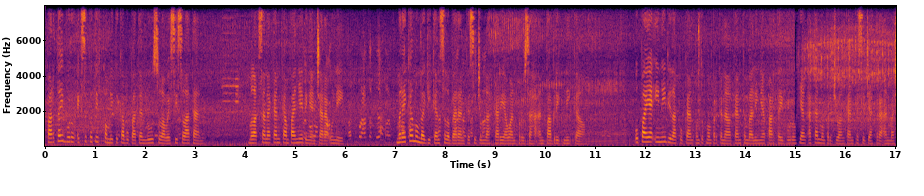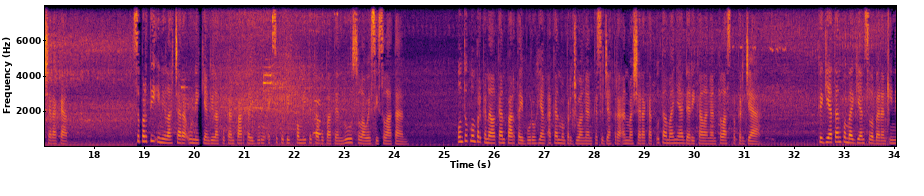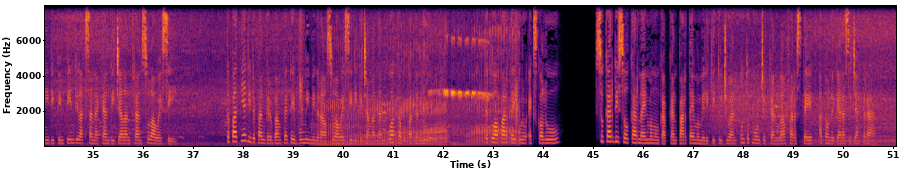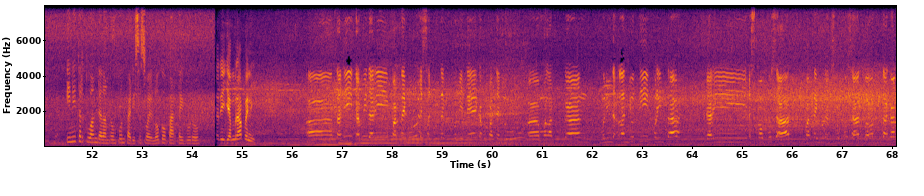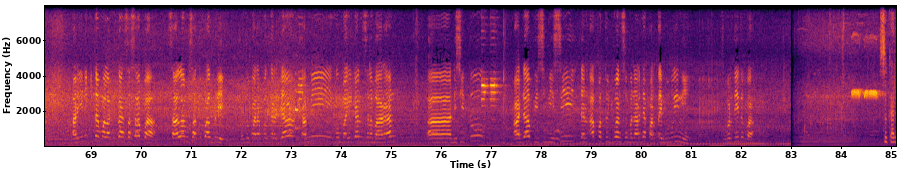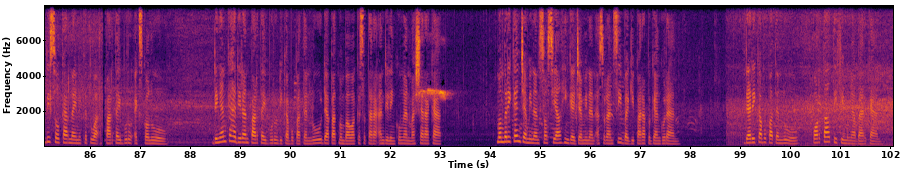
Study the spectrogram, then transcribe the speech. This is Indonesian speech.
Partai Buruh Eksekutif Komite Kabupaten Lu, Sulawesi Selatan, melaksanakan kampanye dengan cara unik. Mereka membagikan selebaran ke sejumlah karyawan perusahaan pabrik nikel. Upaya ini dilakukan untuk memperkenalkan kembalinya partai buruh yang akan memperjuangkan kesejahteraan masyarakat. Seperti inilah cara unik yang dilakukan Partai Buruh Eksekutif Komite Kabupaten Lu, Sulawesi Selatan untuk memperkenalkan partai buruh yang akan memperjuangkan kesejahteraan masyarakat utamanya dari kalangan kelas pekerja. Kegiatan pembagian selebaran ini dipimpin dilaksanakan di Jalan Trans Sulawesi. Tepatnya di depan gerbang PT Bumi Mineral Sulawesi di Kecamatan Buah Kabupaten Luwu. Ketua Partai Buruh Ekskolu, Sukardi Sulkarnain mengungkapkan partai memiliki tujuan untuk mewujudkan welfare state atau negara sejahtera. Ini tertuang dalam rumpun padi sesuai logo Partai Buruh, dari jam berapa nih? Uh, tadi kami dari Partai Buruh Eksekutif Komite Kabupaten Luwu uh, melakukan menindaklanjuti perintah dari Esko Pusat, Partai Buruh Esko Pusat bahwa kita akan hari ini kita melakukan sasapa salam satu pabrik untuk para pekerja. Kami membagikan selebaran uh, di situ ada visi misi dan apa tujuan sebenarnya Partai Buruh ini. Seperti itu, Pak. Sukardi Sulkarnaini Ketua Partai Buruh Ekskolu. Dengan kehadiran Partai Buruh di Kabupaten Lu dapat membawa kesetaraan di lingkungan masyarakat. Memberikan jaminan sosial hingga jaminan asuransi bagi para pengangguran. Dari Kabupaten Lu, Portal TV mengabarkan.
